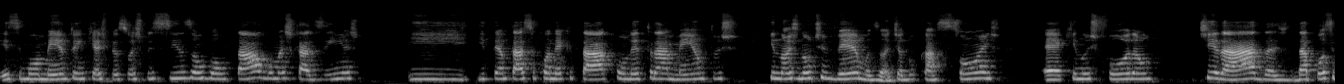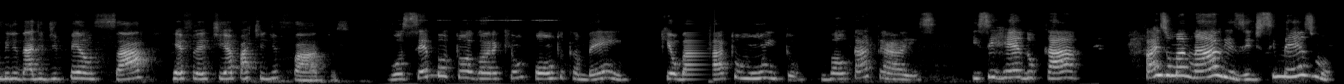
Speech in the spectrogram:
esse momento em que as pessoas precisam voltar algumas casinhas e, e tentar se conectar com letramentos que nós não tivemos antes, educações é, que nos foram tiradas da possibilidade de pensar, refletir a partir de fatos. Você botou agora aqui um ponto também que eu bato muito, voltar atrás e se reeducar. Faz uma análise de si mesmo.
